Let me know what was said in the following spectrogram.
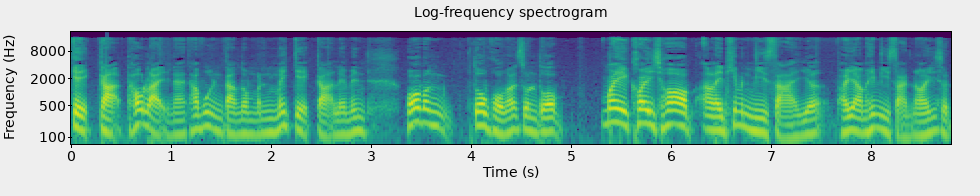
เกะกะเท่าไหร่นะถ้าพูดตามตรงมันไม่เกะกะเลยมันเพราะว่าบางตัวผมส่วนตัวไม่ค่อยชอบอะไรที่มันมีสายเยอะ พยายามให้มีสายน้อยที่สุด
